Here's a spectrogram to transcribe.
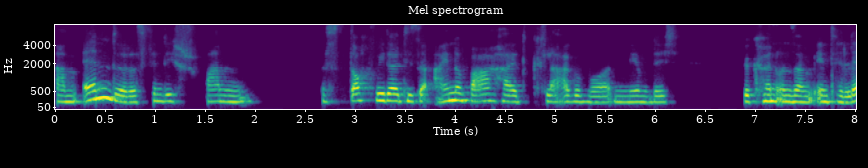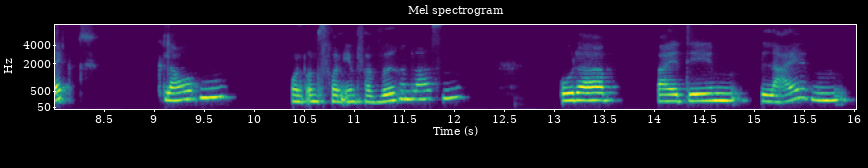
am Ende, das finde ich spannend, ist doch wieder diese eine Wahrheit klar geworden, nämlich wir können unserem Intellekt glauben und uns von ihm verwirren lassen oder bei dem bleiben,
